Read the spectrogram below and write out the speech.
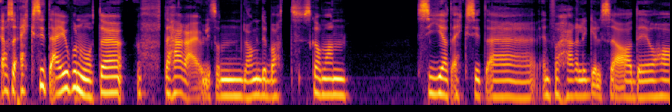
Altså, exit er jo på en måte Det her er jo litt sånn lang debatt. Skal man si at exit er en forherligelse av det å ha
